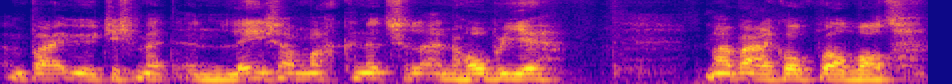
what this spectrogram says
een paar uurtjes met een laser mag knutselen en hobbyen. Maar waar ik ook wel wat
